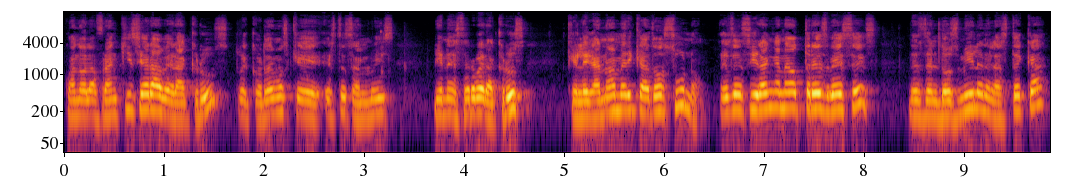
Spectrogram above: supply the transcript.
cuando la franquicia era Veracruz. Recordemos que este San Luis viene de ser Veracruz, que le ganó a América 2-1. Es decir, han ganado tres veces desde el 2000 en el Azteca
